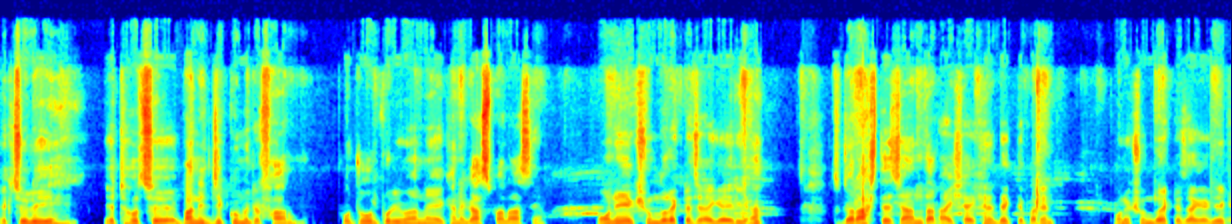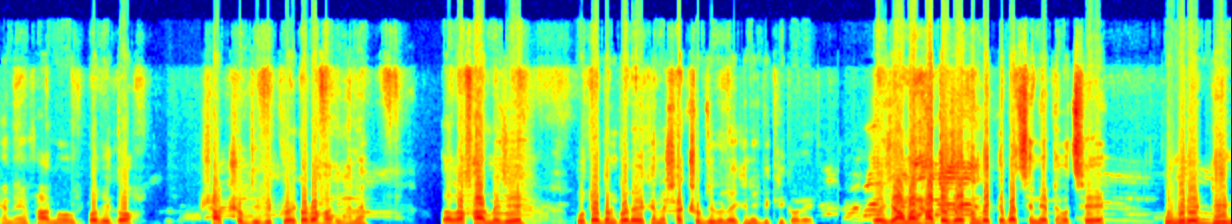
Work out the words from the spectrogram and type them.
অ্যাকচুয়ালি এটা হচ্ছে বাণিজ্যিক কুমিরের ফার্ম প্রচুর পরিমাণে এখানে গাছপালা আছে। অনেক সুন্দর একটা জায়গা এরিয়া যারা আসতে চান, তারা আইসা এখানে দেখতে পারেন। অনেক সুন্দর একটা জায়গা। এখানে ফার্মে উৎপাদিত শাকসবজি বিক্রয় করা হয় এখানে। তারা ফার্মে যে উৎপাদন করে, এখানে শাকসবজিগুলো এখানে বিক্রি করে। তো এই যে আমার হাতে যে এখন দেখতে পাচ্ছেন, এটা হচ্ছে কুমিরের ডিম।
